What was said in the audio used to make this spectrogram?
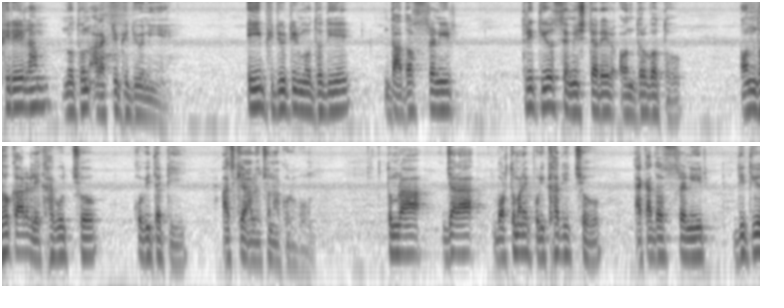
ফিরে এলাম নতুন আর একটি ভিডিও নিয়ে। এই ভিডিওটির মধ্য দিয়ে দ্বাদশ শ্রেণির তৃতীয় সেমিস্টারের অন্তর্গত অন্ধকার লেখাগুচ্ছ কবিতাটি আজকে আলোচনা করব। তোমরা যারা বর্তমানে পরীক্ষা দিচ্ছ একাদশ শ্রেণির দ্বিতীয়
